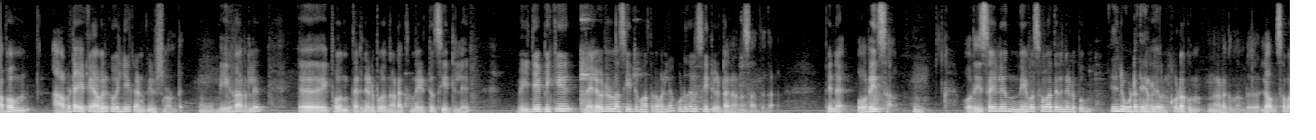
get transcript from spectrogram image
അപ്പം അവിടെയൊക്കെ അവർക്ക് വലിയ കൺഫ്യൂഷനുണ്ട് ബീഹാറിൽ ഇപ്പോൾ തിരഞ്ഞെടുപ്പ് നടക്കുന്ന എട്ട് സീറ്റിൽ ബി ജെ പിക്ക് നിലവിലുള്ള സീറ്റ് മാത്രമല്ല കൂടുതൽ സീറ്റ് കിട്ടാനാണ് സാധ്യത. പിന്നെ ഒറീസ. ഒറീസയിൽ നിയമസഭാ തിരഞ്ഞെടുപ്പും ഇതിന്റെ കൂട്ടത്തിൽ കൂടക്കും നടക്കുന്നുണ്ട്. ലോക്സഭാ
